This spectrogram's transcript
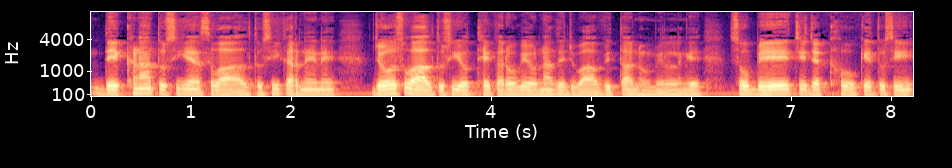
ਦੇਖਣਾ, ਤੁਸੀਂ ਹੈ ਸਵਾਲ ਤੁਸੀਂ ਕਰਨੇ ਨੇ। ਜੋ ਸਵਾਲ ਤੁਸੀਂ ਉੱਥੇ ਕਰੋਗੇ, ਉਹਨਾਂ ਦੇ ਜਵਾਬ ਵੀ ਤੁਹਾਨੂੰ ਮਿਲਣਗੇ। ਸੋ ਬੇਝਿਜਕ ਹੋ ਕੇ ਤੁਸੀਂ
